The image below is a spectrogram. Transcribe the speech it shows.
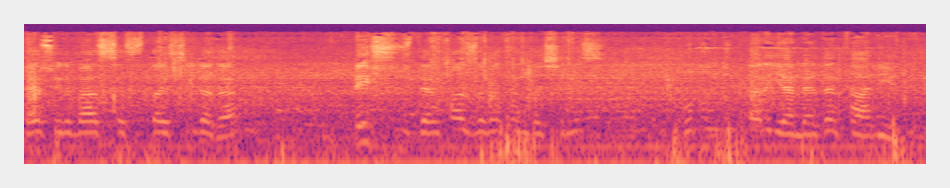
personeli vasıtasıyla da 500'den fazla vatandaşımız bulundukları yerlerden tahliye edildi.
